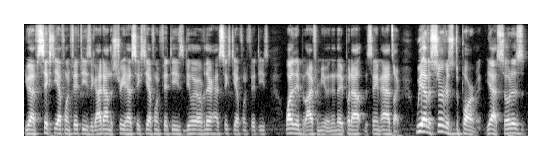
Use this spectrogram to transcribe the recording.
you have 60 F 150s, the guy down the street has 60 F 150s, the dealer over there has 60 F 150s. Why do they buy from you? And then they put out the same ads like, we have a service department. Yeah, so does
